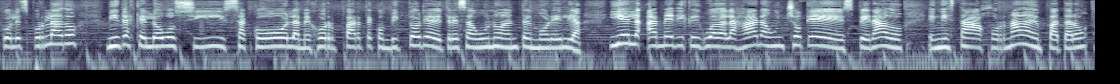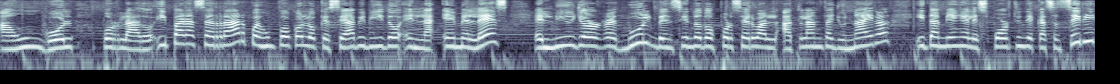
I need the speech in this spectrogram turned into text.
goles por lado, mientras que el Lobo sí sacó la mejor parte con victoria de 3 a 1 ante el Morelia. Y el América y Guadalajara, un choque esperado en esta jornada, empataron a un gol por lado. Y para cerrar, pues un poco lo que se ha vivido en la MLS, el New York Red Bull venciendo 2 por 0 al Atlanta United y también el Sporting de Kansas City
